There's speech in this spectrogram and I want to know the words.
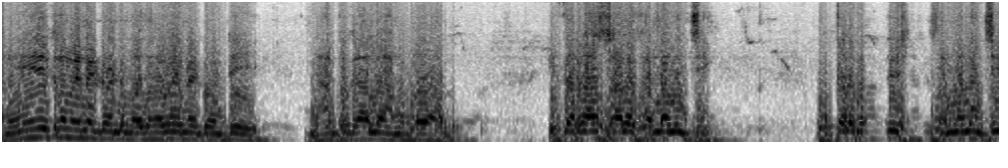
అనేకమైనటువంటి మధురమైనటువంటి జ్ఞాపకాలు అనుభవాలు ఇతర రాష్ట్రాలకు సంబంధించి ఉత్తర భారతదేశానికి సంబంధించి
